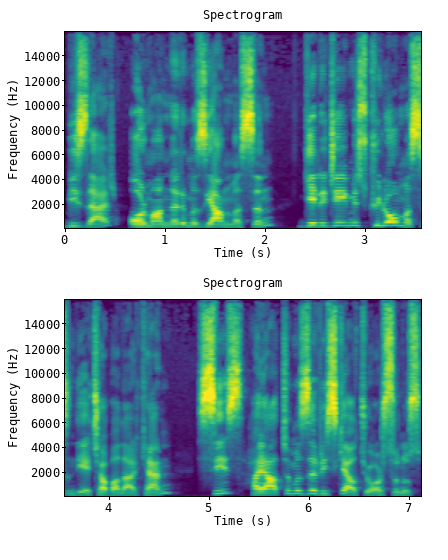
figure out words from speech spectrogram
Bizler ormanlarımız yanmasın, geleceğimiz kül olmasın diye çabalarken siz hayatımızı riske atıyorsunuz.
